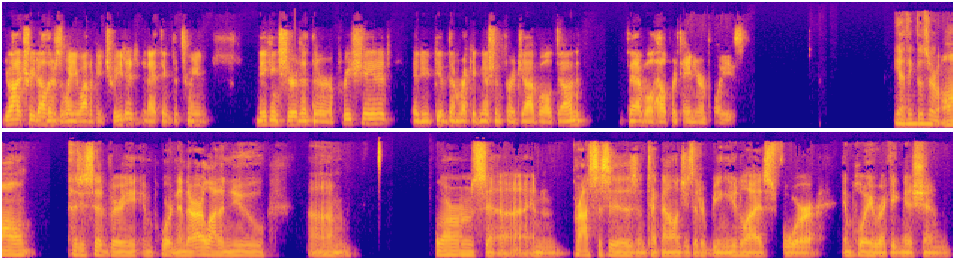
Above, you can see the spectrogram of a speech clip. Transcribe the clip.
you want to treat others the way you want to be treated. And I think between making sure that they're appreciated and you give them recognition for a job well done that will help retain your employees. Yeah, I think those are all, as you said, very important. And there are a lot of new um, forms uh, and processes and technologies that are being utilized for employee recognition.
